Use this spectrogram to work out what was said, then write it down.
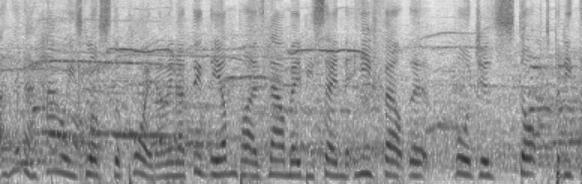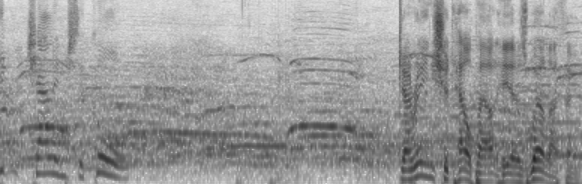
I, don't know how he's lost the point. I mean, I think the umpire's now maybe saying that he felt that Borges stopped, but he didn't challenge the call. Garin should help out here as well, I think.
